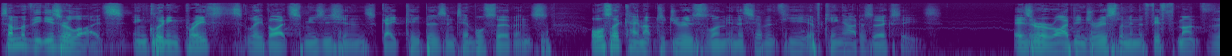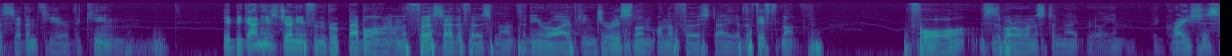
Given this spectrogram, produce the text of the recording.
Some of the Israelites, including priests, Levites, musicians, gatekeepers, and temple servants, also came up to Jerusalem in the seventh year of King Artaxerxes. Ezra arrived in Jerusalem in the fifth month of the seventh year of the king. He had begun his journey from Babylon on the first day of the first month, and he arrived in Jerusalem on the first day of the fifth month. For, this is what I want us to note really, the gracious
